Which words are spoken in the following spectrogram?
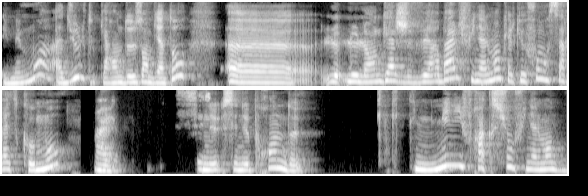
Et même moi, adulte, 42 ans bientôt, euh, le, le, langage verbal, finalement, quelquefois, on s'arrête qu'au mot. Ouais. C'est ne, ne, prendre qu'une mini fraction, finalement,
